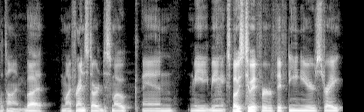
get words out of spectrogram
the time. But my friends started to smoke, and me being exposed to it for 15 years straight.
